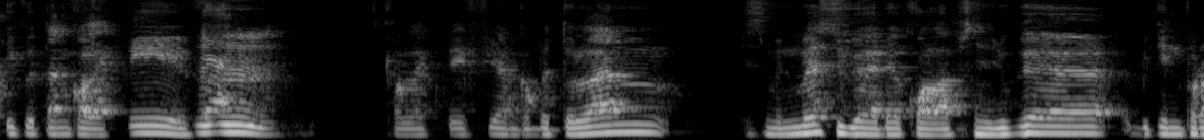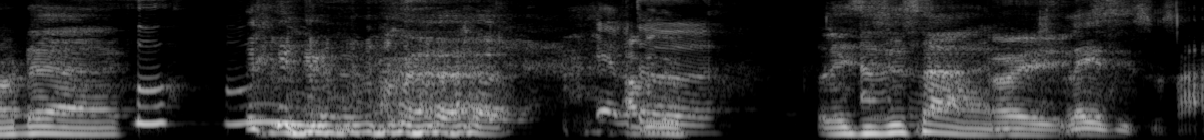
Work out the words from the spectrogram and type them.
ikutan kolektif. Ya. Mm-mm. Kolektif yang kebetulan Kismin Best juga ada kolapsnya juga bikin produk. ya betul Lazy Susan. Oi. Lazy Susan.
